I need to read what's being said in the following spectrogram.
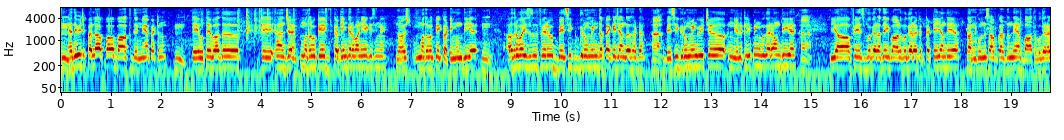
ਇਹਦੇ ਵਿੱਚ ਪਹਿਲਾਂ ਆਪਾਂ ਬਾਥ ਦਿੰਨੇ ਆ ਪੈਟ ਨੂੰ। ਤੇ ਤੋਂ ਬਾਅਦ ਤੇ ਮਤਲਬ ਕਿ ਕਟਿੰਗ ਕਰਵਾਣੀ ਹੈ ਕਿਸੇ ਨੇ ਤਾਂ ਮਤਲਬ ਕਿ ਕਟਿੰਗ ਹੁੰਦੀ ਹੈ। ਅਦਰਵਾਈਜ਼ ਫਿਰ ਬੇਸਿਕ ਗਰੂਮਿੰਗ ਦਾ ਪੈਕੇਜ ਆਂਦਾ ਸਾਡਾ। ਬੇਸਿਕ ਗਰੂਮਿੰਗ ਵਿੱਚ ਨੇਲ ਕਲਿੱਪਿੰਗ ਵਗੈਰਾ ਹੁੰਦੀ ਹੈ। ਜਾਂ ਫੇਸ ਵਗੈਰਾ ਦੇ ਵਾਲ ਵਗੈਰਾ ਕੱਟੇ ਜਾਂਦੇ ਆ। ਕੰਨ ਕੁੰਨ ਸਾਫ਼ ਕਰ ਦਿੰਦੇ ਆ। ਬਾਤ ਵਗੈਰਾ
